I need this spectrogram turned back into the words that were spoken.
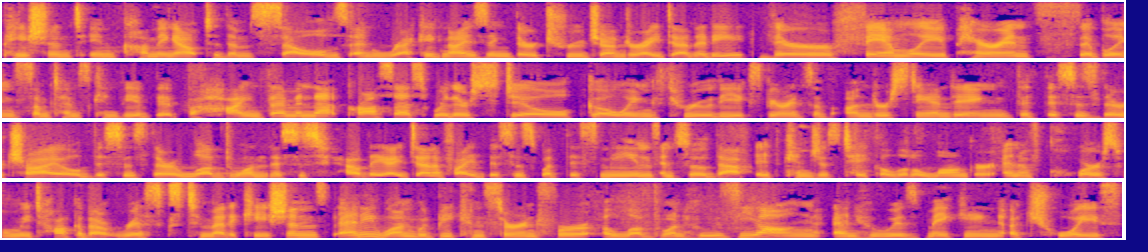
patient in coming out to themselves and recognizing their true gender identity. Their family, parents, siblings sometimes can be a bit behind them in that process where they're still going through the experience of understanding that this is their child, this is their loved one, this is how they identify, this is what this means. And so that it can just take a little longer. And of course, when we talk about risks to medications, anyone would be concerned for a loved one who is young and who is making a choice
